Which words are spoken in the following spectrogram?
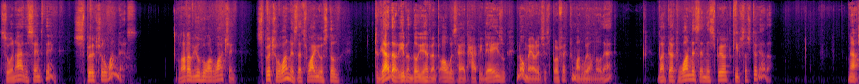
So and I, the same thing spiritual oneness. A lot of you who are watching, spiritual oneness, that's why you're still together, even though you haven't always had happy days. No marriage is perfect. Come on, we all know that. But that oneness in the spirit keeps us together. Now,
